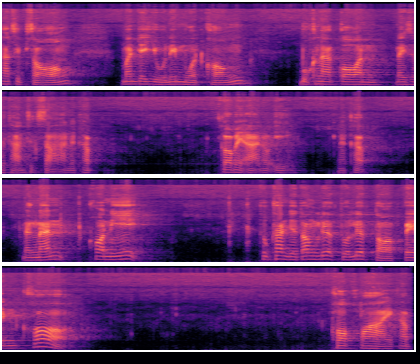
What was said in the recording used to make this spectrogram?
2552 มันจะอยู่ในหมวดของบุคลากรในสถานศึกษานะครับ ก็ไปอ่านเอาเองนะครับ ดังนั้นข้อนี้ทุกท่านจะต้องเลือกตัวเลือกต่อเป็นข้อ คอควายครับ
